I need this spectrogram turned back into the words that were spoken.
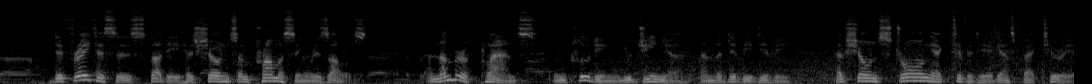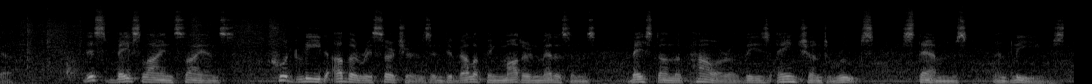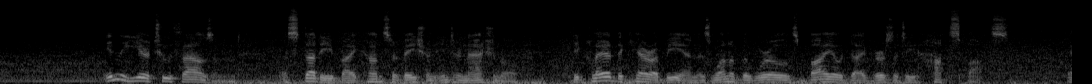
DeFreitas' study has shown some promising results. A number of plants, including Eugenia and the Divi Divi, have shown strong activity against bacteria. This baseline science could lead other researchers in developing modern medicines based on the power of these ancient roots, stems, and leaves. In the year 2000, a study by Conservation International declared the Caribbean as one of the world's biodiversity hotspots,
